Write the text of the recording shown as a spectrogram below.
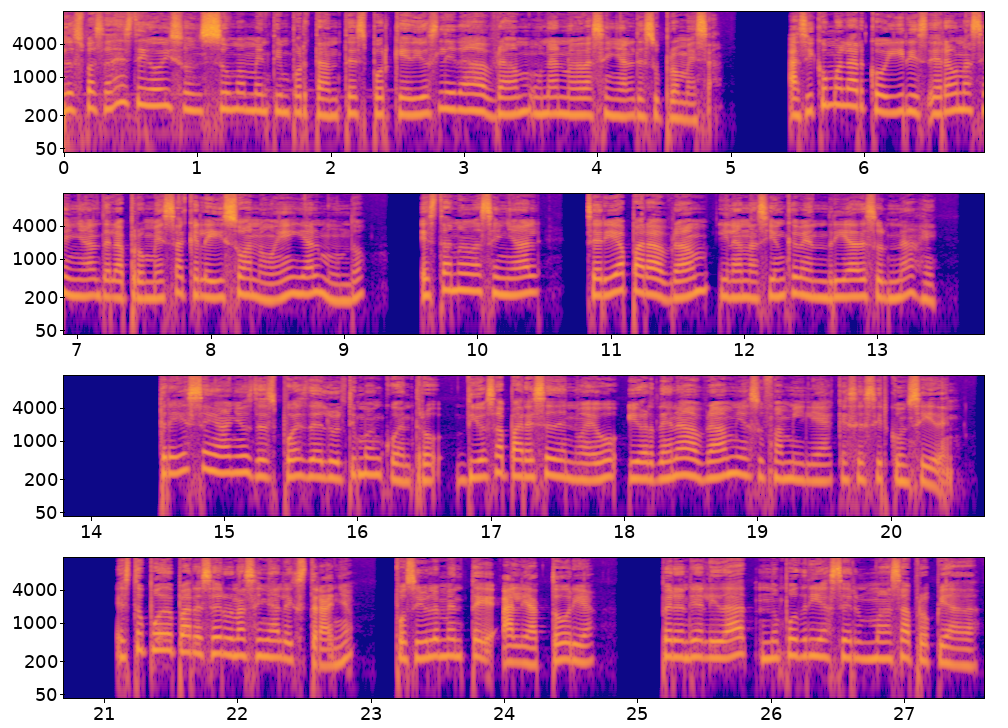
Los pasajes de hoy son sumamente importantes porque Dios le da a Abraham una nueva señal de su promesa. Así como el arco iris era una señal de la promesa que le hizo a Noé y al mundo, esta nueva señal sería para Abraham y la nación que vendría de su linaje. Trece años después del último encuentro, Dios aparece de nuevo y ordena a Abraham y a su familia que se circunciden. Esto puede parecer una señal extraña, posiblemente aleatoria, pero en realidad no podría ser más apropiada,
